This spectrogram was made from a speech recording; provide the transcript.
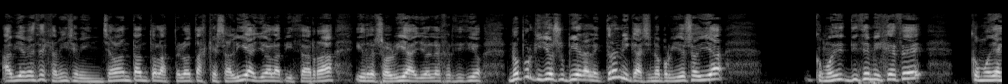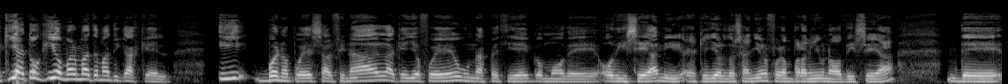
Había veces que a mí se me hinchaban tanto las pelotas que salía yo a la pizarra y resolvía yo el ejercicio, no porque yo supiera electrónica, sino porque yo sabía, como dice mi jefe, como de aquí a Tokio, más matemáticas que él. Y bueno, pues al final aquello fue una especie como de odisea. aquellos dos años fueron para mí una odisea de,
